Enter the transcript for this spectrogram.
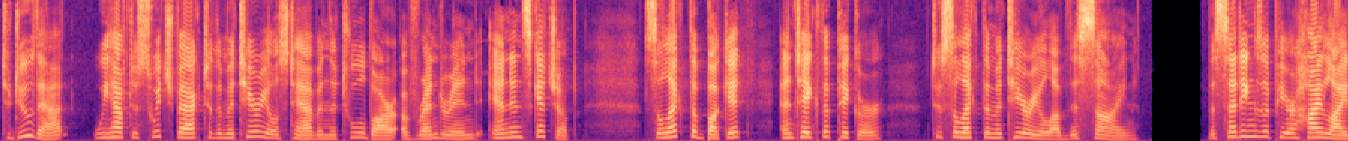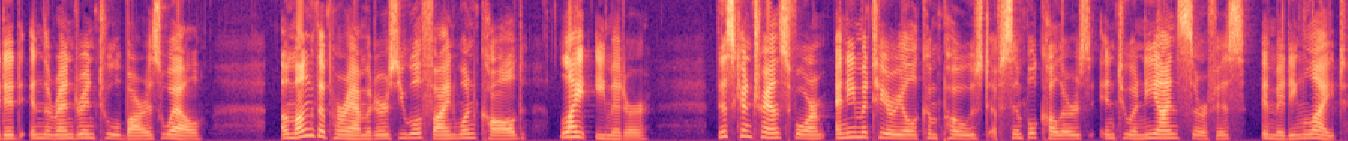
To do that, we have to switch back to the Materials tab in the toolbar of RenderIn and in SketchUp. Select the bucket and take the picker to select the material of this sign. The settings appear highlighted in the RenderIn toolbar as well. Among the parameters you will find one called Light Emitter. This can transform any material composed of simple colors into a neon surface emitting light.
